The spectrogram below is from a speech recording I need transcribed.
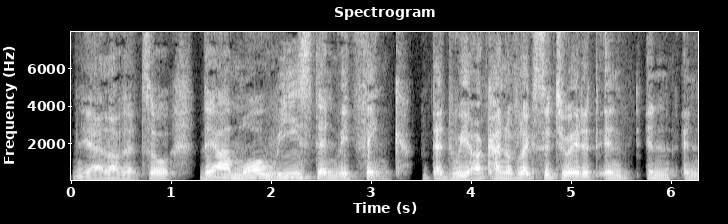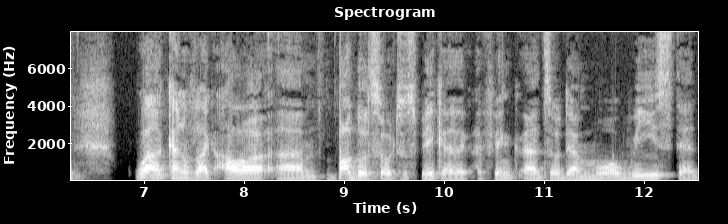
Yeah, I love that. So there are more we's than we think that we are kind of like situated in in in well, kind of like our um, bubble, so to speak. Uh, I think uh, so. There are more we's that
